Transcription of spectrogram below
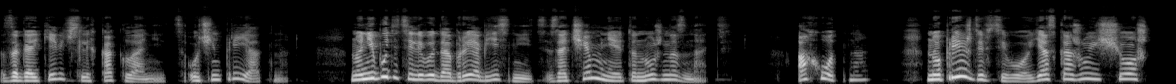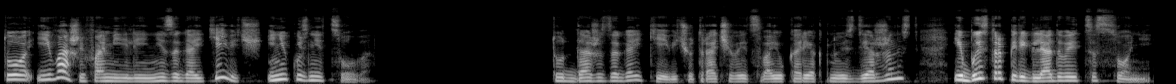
Загайкевич слегка кланяется. «Очень приятно. Но не будете ли вы добры объяснить, зачем мне это нужно знать?» «Охотно. Но прежде всего я скажу еще, что и вашей фамилии не Загайкевич и не Кузнецова. Тут даже Загайкевич утрачивает свою корректную сдержанность и быстро переглядывается с Соней.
